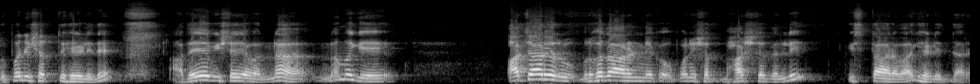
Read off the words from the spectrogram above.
ಉಪನಿಷತ್ತು ಹೇಳಿದೆ. ಅದೇ ವಿಷಯವನ್ನು ನಮಗೆ ಆಚಾರ್ಯರು ಬೃಹದಾರಣ್ಯಕ ಉಪನಿಷತ್ ಭಾಷ್ಯದಲ್ಲಿ ವಿಸ್ತಾರವಾಗಿ ಹೇಳಿದ್ದಾರೆ.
